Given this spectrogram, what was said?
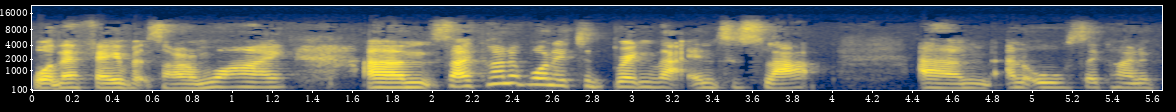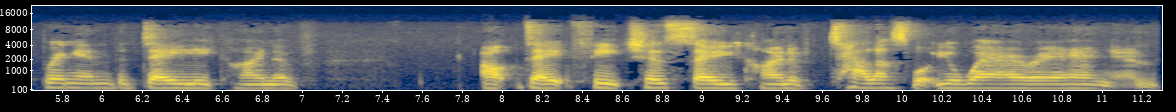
what their favorites are and why. Um, so I kind of wanted to bring that into Slap um, and also kind of bring in the daily kind of update features. So you kind of tell us what you're wearing and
